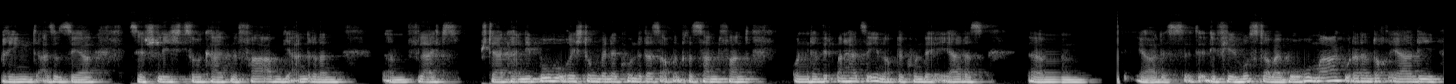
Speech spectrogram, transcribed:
bringt, also sehr, sehr schlicht, zurückhaltende Farben, die andere dann ähm, vielleicht stärker in die Boho-Richtung, wenn der Kunde das auch interessant fand. Und dann wird man halt sehen, ob der Kunde eher das, ähm, ja, das, die vielen Muster bei Boho mag oder dann doch eher die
